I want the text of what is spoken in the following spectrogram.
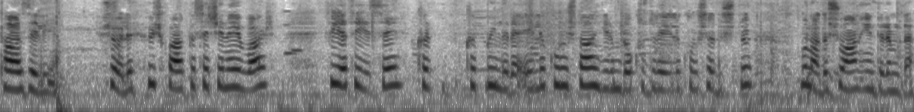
tazeliği. Şöyle 3 farklı seçeneği var. Fiyatı ise 40, 41 lira 50 kuruştan 29 lira 50 kuruşa düştü. Bunlar da şu an indirimde.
